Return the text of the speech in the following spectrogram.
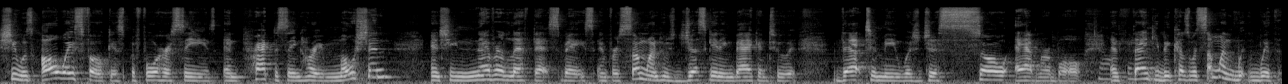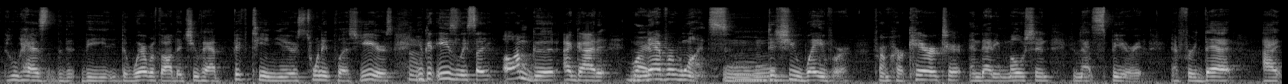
she was always focused before her scenes and practicing her emotion, and she never left that space. And for someone who's just getting back into it, that to me was just so admirable. Oh, and thank you because with someone with, with who has the, the the wherewithal that you have, 15 years, 20 plus years, you hmm. could easily say, "Oh, I'm good, I got it." Never once mm-hmm. did she waver from her character and that emotion and that spirit. And for that, I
